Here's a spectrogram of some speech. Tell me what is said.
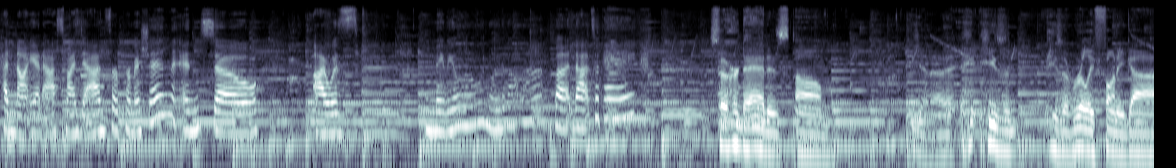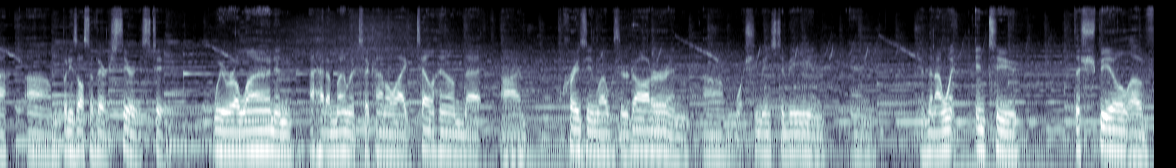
had not yet asked my dad for permission, and so I was maybe a little annoyed about that, but that's okay. So her dad is, um, you know, he's a he's a really funny guy, um, but he's also very serious too. We were alone and I had a moment to kind of like tell him that I'm crazy in love with your daughter and um, what she means to me and, and, and then I went into the spiel of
